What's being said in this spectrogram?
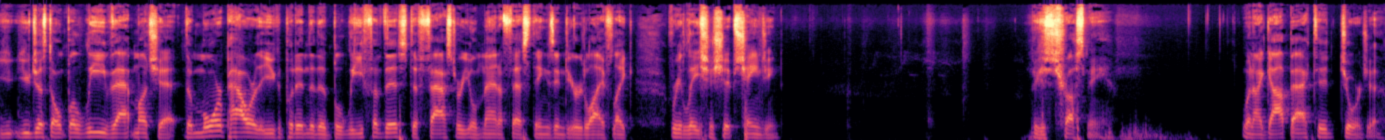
you, you just don't believe that much yet. The more power that you can put into the belief of this, the faster you'll manifest things into your life, like relationships changing. Because trust me, when I got back to Georgia,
